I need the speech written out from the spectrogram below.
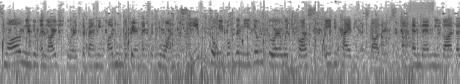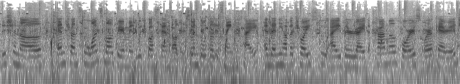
small, medium, and large tours depending on the pyramids that you want to see. So we booked the medium tour which cost 85 US dollars. And then we got additional entrance to one small pyramid which cost $10. So in total it's 95. And then you have a choice to either ride a camel, horse, or a carriage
